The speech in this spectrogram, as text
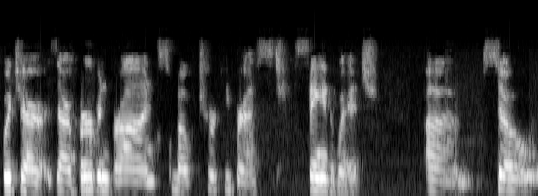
which are, is our bourbon brine smoked turkey breast sandwich. Um, so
